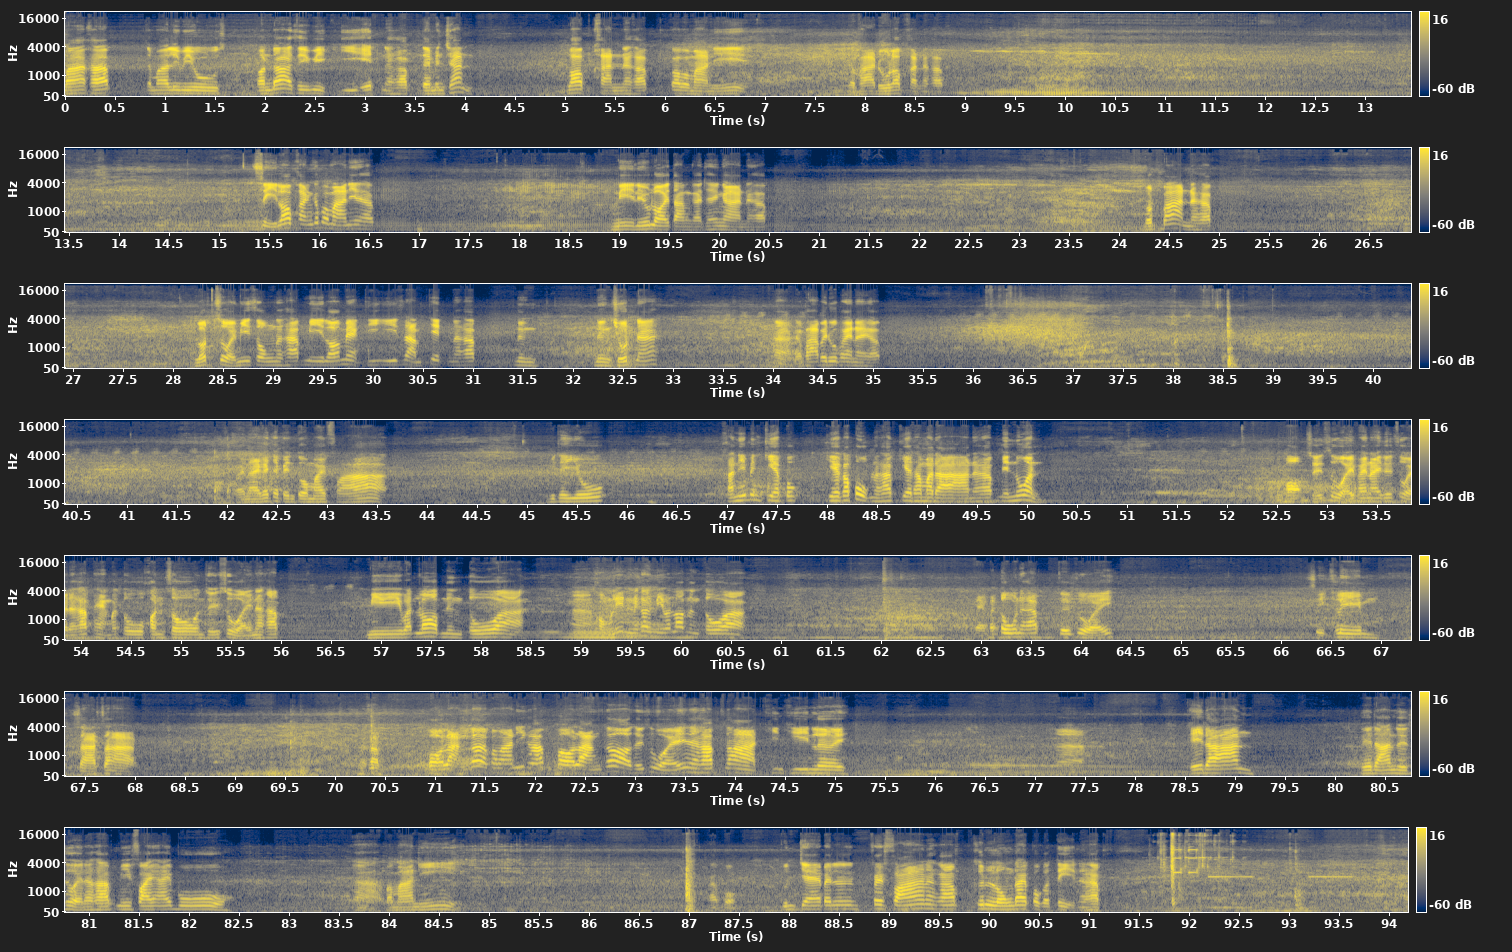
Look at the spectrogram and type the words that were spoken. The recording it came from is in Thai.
มาครับ จะมารีวิว Honda Civic ES นะครับ Dimension รอบคันนะครับ ก็ประมาณนี้ เดี๋ยวพาดูรอบคันนะครับ สีรอบคันก็ประมาณนี้นะครับ มีริ้วรอยตามการใช้งานนะครับ รถบ้านนะครับ รถสวยมีทรงนะครับ มีล้อแม็ก TE สามเจ็ดนะครับหนึ่งหนึ่งชุดนะ อ่าเดี๋ยวพาไปดูภายในครับ ภายในก็จะเป็นตัวไม้ฟ้า วิทยุคันนี้เป็นเกียร์ปุกเกียร์กระปุกนะครับ เกียร์ธรรมดานะครับเมนนวลเบาะสวยๆภายในสวยๆนะครับแผงประตูคอนโซลสวยๆนะครับ มีวัดรอบหนึ่งตัวอาของเล่นก็มีวัดรอบหนึ่งตัวแผงประตูนะครับสวยๆสีครีมสะอาดสะอาดนะครับเบาะหลังก็ประมาณนี้ครับเบาะหลังก็สวยๆนะครับสะอาดคีนๆเลยอ่าเพดานเพดานสวยๆนะครับ มีไฟไอบู อ่า ประมาณนี้ ครับผมกุญแจเป็นไฟฟ้านะครับ ขึ้นลงได้ปกตินะครับ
